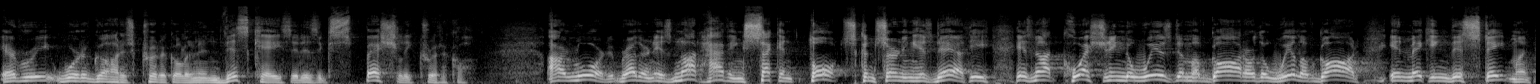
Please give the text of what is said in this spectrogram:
Every word of God is critical, and in this case, it is especially critical. Our Lord, brethren, is not having second thoughts concerning his death. He is not questioning the wisdom of God or the will of God in making this statement.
